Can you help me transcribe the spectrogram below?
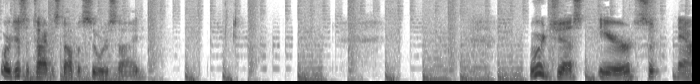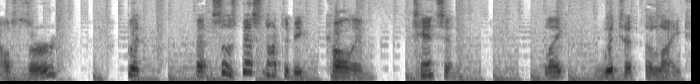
Or just in time to stop a suicide. We're just here now, sir. But uh, so it's best not to be calling Tenson like wit a light.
